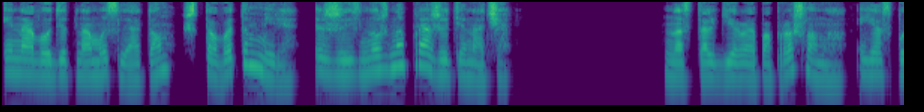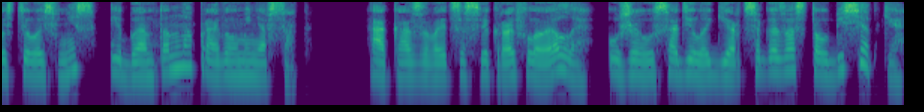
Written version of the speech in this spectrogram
и наводит на мысли о том, что в этом мире жизнь нужно прожить иначе. Ностальгируя по прошлому, я спустилась вниз, и Бентон направил меня в сад. Оказывается, свекровь Луэллы уже усадила герцога за стол беседки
